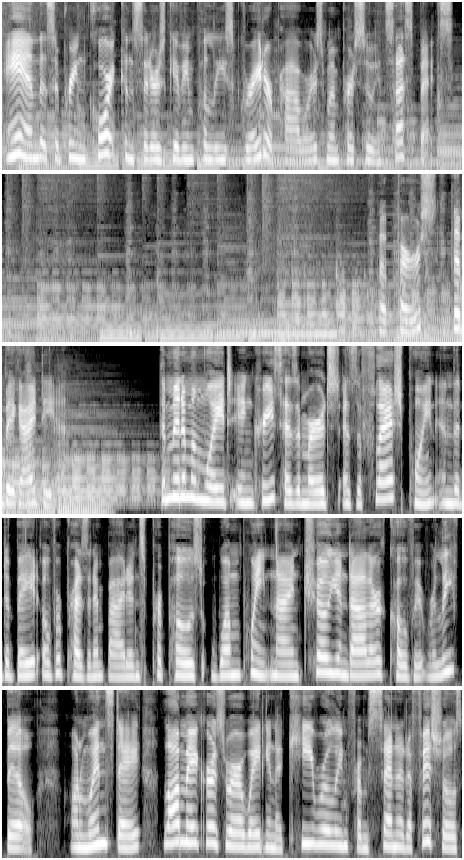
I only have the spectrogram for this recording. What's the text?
And the Supreme Court considers giving police greater powers when pursuing suspects. But first, the big idea. The minimum wage increase has emerged as a flashpoint in the debate over President Biden's proposed $1.9 trillion COVID relief bill. On Wednesday, lawmakers were awaiting a key ruling from Senate officials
